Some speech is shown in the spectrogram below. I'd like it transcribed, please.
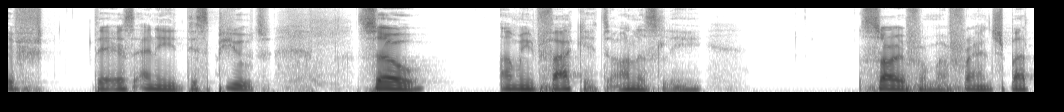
if there is any dispute. So, I mean, fuck it, honestly. Sorry for my French, but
